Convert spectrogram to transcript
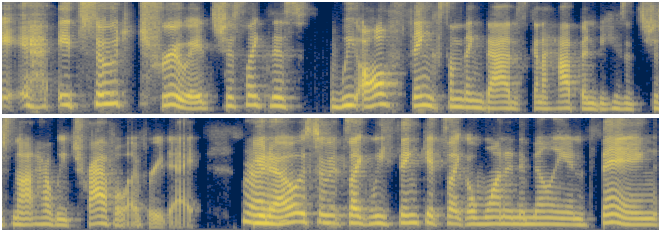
it, it's so true. It's just like this. We all think something bad is going to happen because it's just not how we travel every day. Right. you know so it's like we think it's like a one in a million thing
